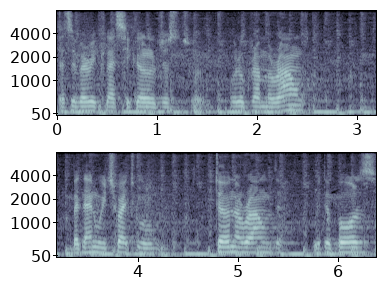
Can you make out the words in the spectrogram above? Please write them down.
That's a very classical, just hologram around but then we try to turn around with the balls.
